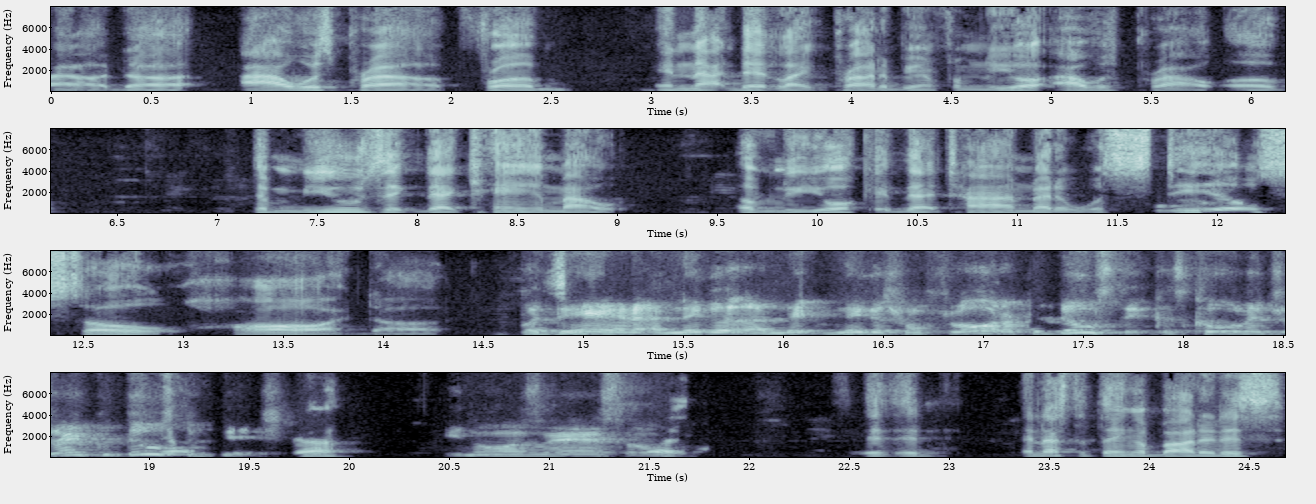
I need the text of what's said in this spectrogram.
Proud. Uh, I was proud from, and not that like proud of being from New York. I was proud of the music that came out of New York at that time. That it was still so hard, dog. but then a nigga, a ni- niggas from Florida produced it because Cool and Dre produced the bitch. Yeah. You know what I'm saying? So Right. It, it, and that's the thing about it. It's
